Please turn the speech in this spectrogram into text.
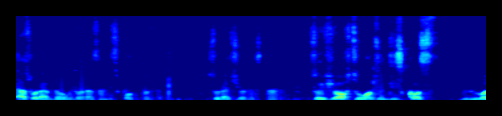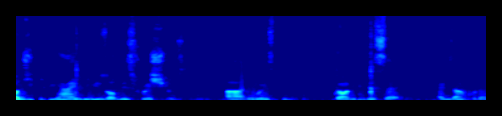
That's what I've done with others, and it's worked perfectly, so that you understand. So if you also want to discuss the logic behind the use of these ratios, uh, the in this uh, example,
